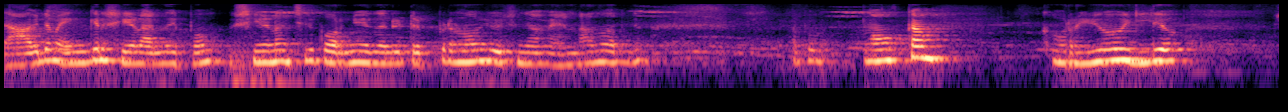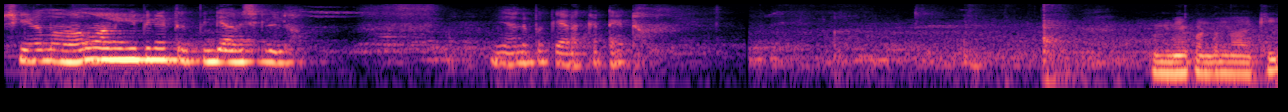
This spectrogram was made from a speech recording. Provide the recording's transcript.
രാവിലെ ഭയങ്കര ക്ഷീണമായിരുന്നു ഇപ്പം ക്ഷീണം ഇച്ചിരി കുറഞ്ഞു വരുന്നുണ്ട്. ട്രിപ്പ് ഇടണമെന്ന് ചോദിച്ചു. ഞാൻ വേണ്ടാന്ന് പറഞ്ഞു. അപ്പം നോക്കാം. കുറയോ ഇല്ലയോ. ക്ഷീണം മാറുവാണെങ്കിൽ പിന്നെ ട്രിപ്പിന്റെ ആവശ്യമില്ലല്ലോ. ഞാനിപ്പോൾ കിടക്കട്ടെ കേട്ടോ. ഉമ്മയെ കൊണ്ടുവന്നാക്കി.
